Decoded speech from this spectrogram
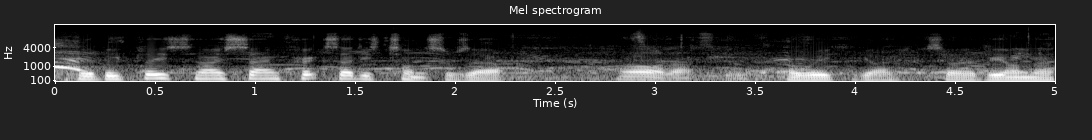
You'll be pleased to know Sam Cricks had his tonsils out Oh, that's good. a week ago, so he'll be on the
